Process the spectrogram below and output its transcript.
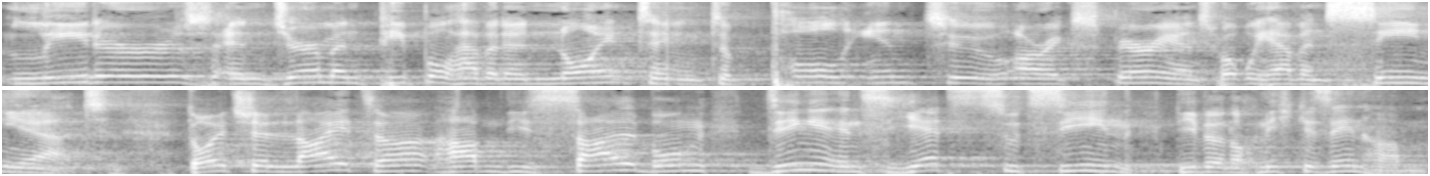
leaders and German people have an anointing to pull into our experience what we haven't seen yet. Deutsche Leiter haben die Salbung, Dinge ins Jetzt zu ziehen, die wir noch nicht gesehen haben.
